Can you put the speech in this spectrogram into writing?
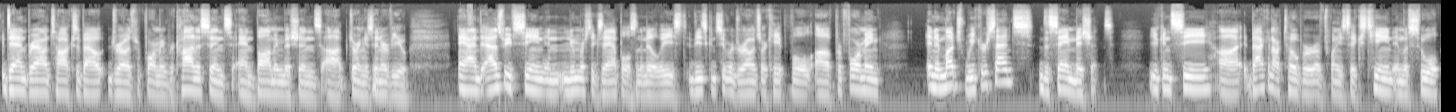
Dan Brown talks about drones performing reconnaissance and bombing missions uh, during his interview. And as we've seen in numerous examples in the Middle East, these consumer drones are capable of performing, in a much weaker sense, the same missions. You can see uh, back in October of 2016 in Mosul,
